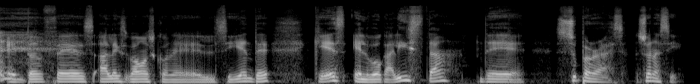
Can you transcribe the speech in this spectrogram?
Entonces, Alex, vamos con el siguiente, que es el vocalista de Supergrass. Suena así.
